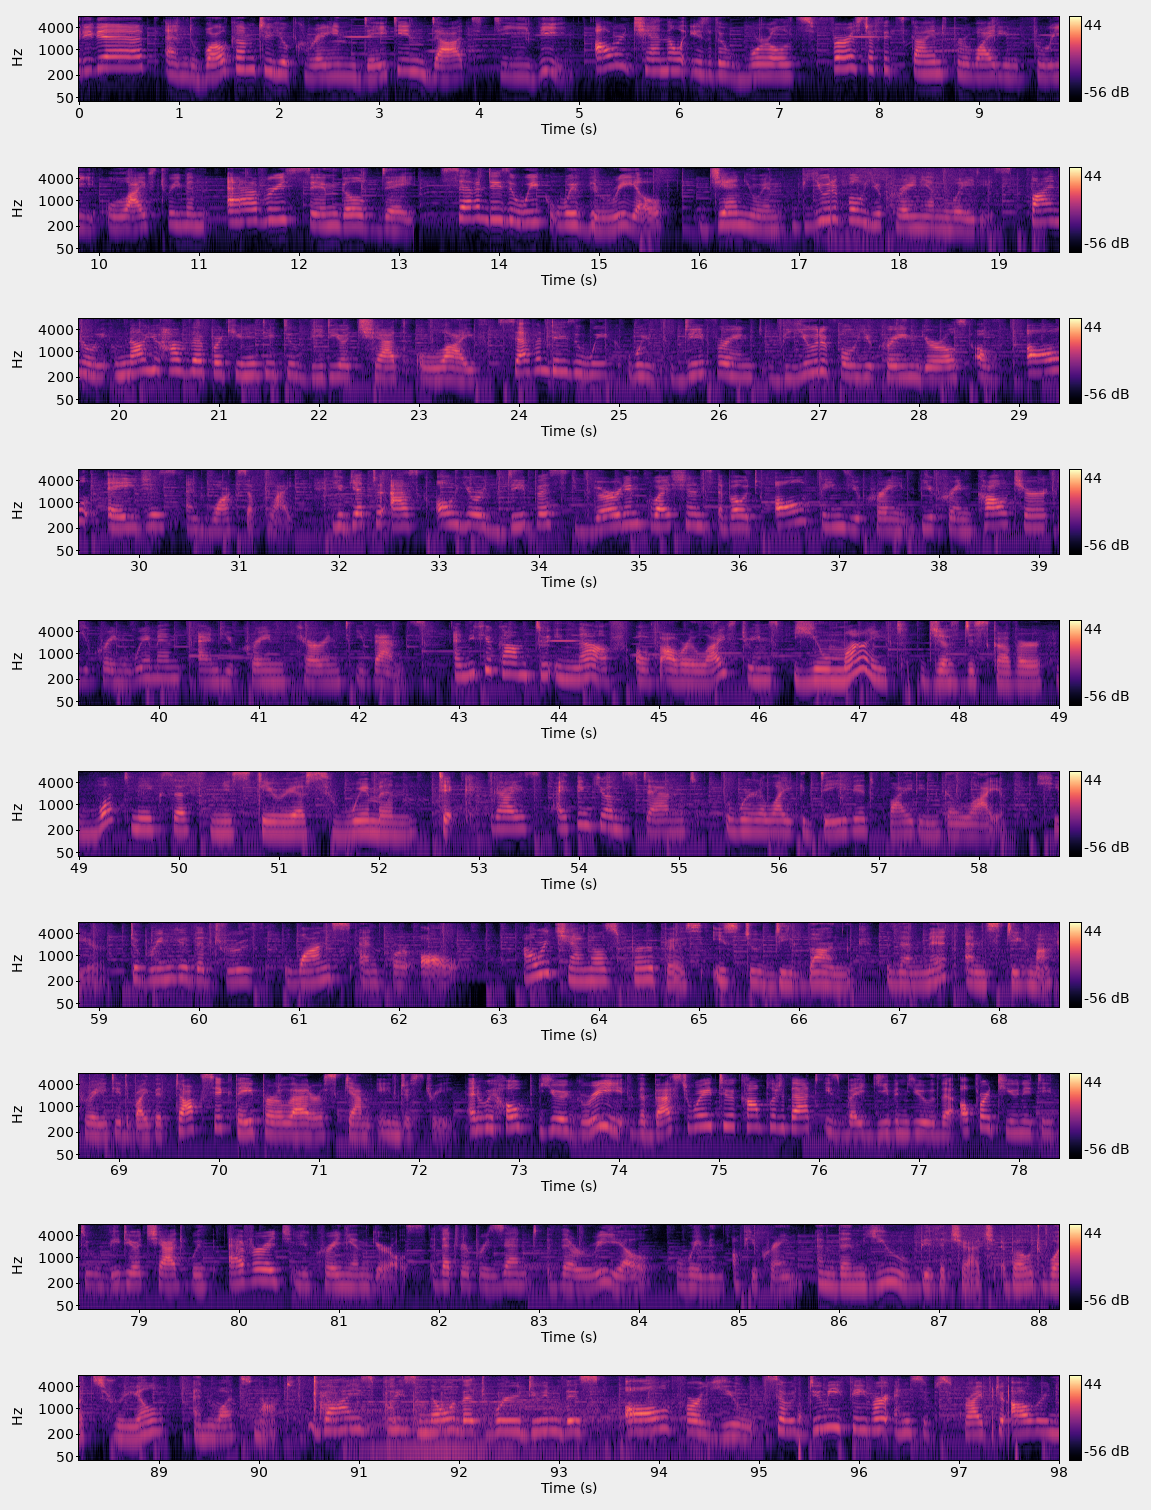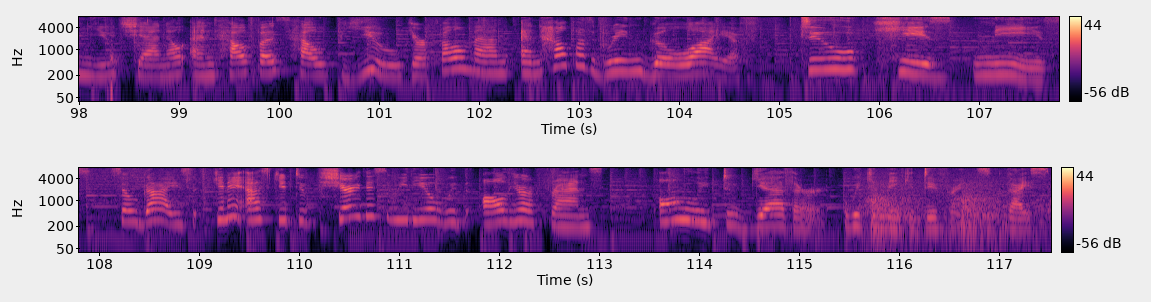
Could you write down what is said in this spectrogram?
Привет! And welcome to UkraineDating.tv. Our channel is the world's first of its kind providing free live streaming every single day. 7 days a week with the real, genuine, beautiful Ukrainian ladies. Finally, now you have the opportunity to video chat live 7 days a week with different beautiful Ukrainian girls of all ages and walks of life. You get to ask all your deepest burning questions about all things Ukraine, Ukraine culture, Ukraine women, and Ukraine current events. And if you come to enough of our live streams, you might just discover what makes us mysterious women tick. Guys, I think you understand we're like David fighting Goliath here to bring you the truth once and for all. Our channel's purpose is to debunk the myth and stigma created by the toxic pay per letter scam industry. And we hope you agree the best way to accomplish that is by giving you the opportunity to video chat with average Ukrainian girls that represent the real women of Ukraine. And then you be the judge about what's real and what's not. Guys, please know that we're doing this all for you. So do me a favor and subscribe to our new channel and help us help you, your fellow man, and help us bring Goliath to his knees. So guys, can I ask you to share this video with all your friends? Only together we can make a difference, guys.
